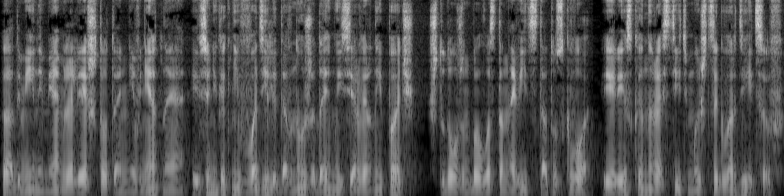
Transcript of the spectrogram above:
Админы мямлили что-то невнятное и все никак не вводили давно ожидаемый серверный патч, что должен был восстановить статус-кво и резко нарастить мышцы гвардейцев.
